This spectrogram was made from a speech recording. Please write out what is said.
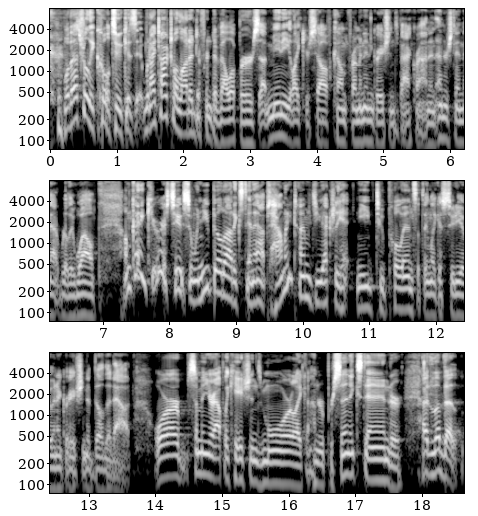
well, that's really cool too, because when I talk to a lot of different developers, uh, many like yourself come from an integrations background and understand that really well. I'm kind of curious too. So when you build out Extend apps, how many times do you actually need to pull in something like a studio integration to build it out? Or are some of your applications more like 100% Extend? Or I'd love to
